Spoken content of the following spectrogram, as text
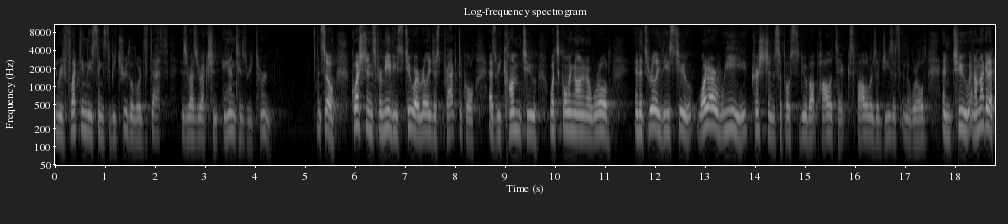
in reflecting these things to be true the Lord's death, his resurrection, and his return. And so, questions for me, these two are really just practical as we come to what's going on in our world and it's really these two. What are we Christians supposed to do about politics, followers of Jesus in the world? And two, and I'm not going to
